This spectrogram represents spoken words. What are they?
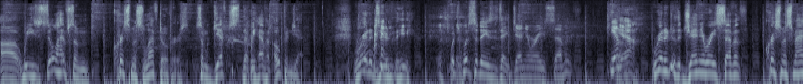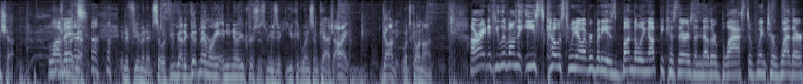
Uh, we still have some Christmas leftovers, some gifts that we haven't opened yet. We're going to do the. What, what's today's date? January 7th? Yep. Yeah. We're going to do the January 7th Christmas mashup. Love it. in a few minutes. So if you've got a good memory and you know your Christmas music, you could win some cash. All right, Gandhi, what's going on? All right, if you live on the East Coast, we know everybody is bundling up because there is another blast of winter weather.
